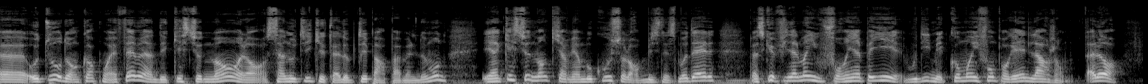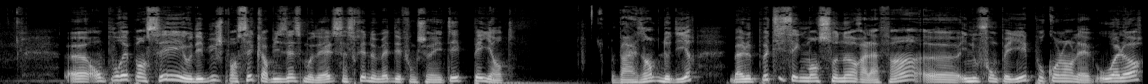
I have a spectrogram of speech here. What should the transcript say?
autour de encore.fm un des questionnements. Alors, c'est un outil qui est adopté par pas mal de monde et un questionnement qui revient beaucoup sur leur business model parce que finalement, ils vous font rien payer. Vous dites, mais comment ils font pour gagner de l'argent? Alors euh, on pourrait penser, et au début je pensais que leur business model, ça serait de mettre des fonctionnalités payantes. Par exemple, de dire, bah, le petit segment sonore à la fin, euh, ils nous font payer pour qu'on l'enlève. Ou alors,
